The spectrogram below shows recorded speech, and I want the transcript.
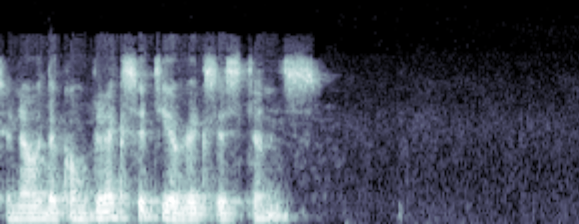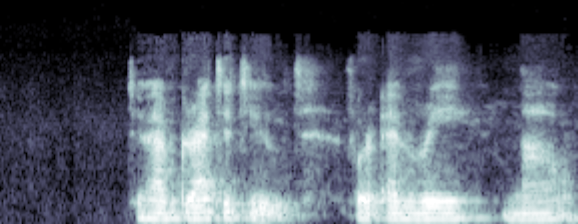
to know the complexity of existence, to have gratitude for every now.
